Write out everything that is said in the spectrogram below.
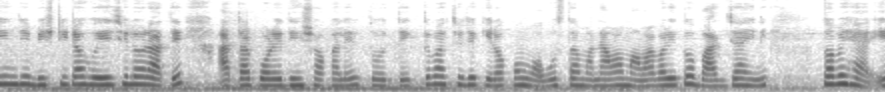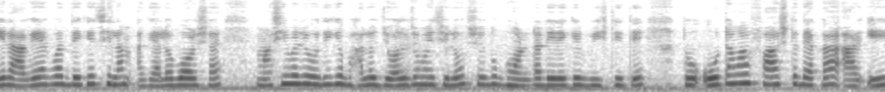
দিন যে বৃষ্টিটা হয়েছিল রাতে আর তার পরের দিন সকালে, তো দেখতে পাচ্ছ যে কীরকম অবস্থা। মানে আমার মামার বাড়িতেও বাদ যায়নি। তবে হ্যাঁ এর আগে একবার দেখেছিলাম, গেল বর্ষায়। মাসির বাড়ির ওদিকে ভালো জল জমেছিল, শুধু ঘণ্টা দেড়েকের বৃষ্টিতে। তো ওটা আমার ফার্স্ট দেখা। আর এই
